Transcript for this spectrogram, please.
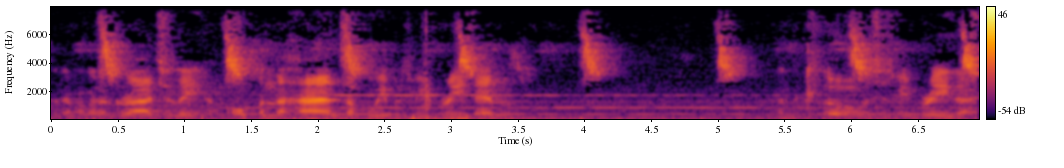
And then we're gradually open the hands up a wee as we breathe in and close as we breathe out.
